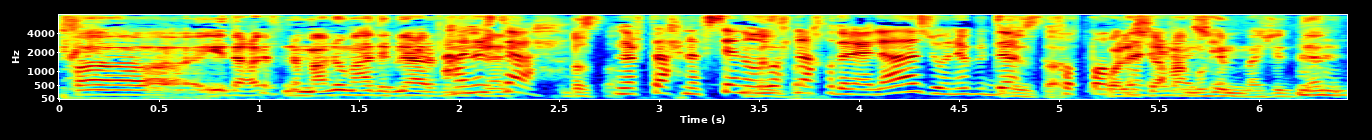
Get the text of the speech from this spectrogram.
فإذا عرفنا المعلومة هذه بنعرف هنرتاح. بالضبط. نرتاح نفسيا ونروح بالضبط. ناخذ العلاج ونبدأ بالضبط. خطتنا والاشعه. مهمة جدا.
